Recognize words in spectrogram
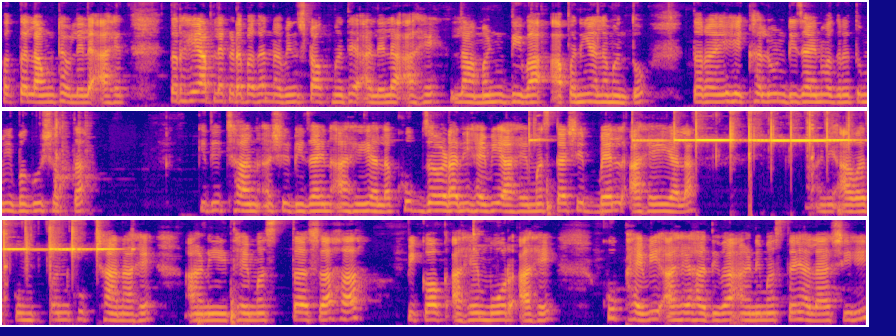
फक्त लावून ठेवलेले आहेत. तर हे आपल्याकडे बघा नवीन स्टॉकमध्ये आलेलं आहे लामण दिवा आपण याला म्हणतो. तर हे खालून डिझाईन वगैरे तुम्ही बघू शकता. किती छान अशी डिझाईन आहे याला खूप जड आणि हेवी आहे मस्त अशी बेल आहे याला. आणि आवाज पण खूप छान आहे. आणि इथे मस्त असा हा पिकॉक आहे मोर आहे. खूप हेवी आहे हा दिवा आणि मस्त ह्याला अशी ही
